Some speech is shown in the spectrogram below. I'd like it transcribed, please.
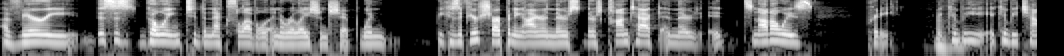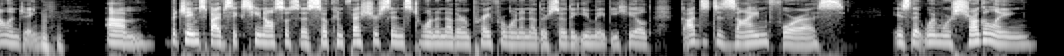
a very this is going to the next level in a relationship when because if you're sharpening iron there's there's contact and there's it's not always pretty it can be it can be challenging um, but James five sixteen also says, "So confess your sins to one another and pray for one another, so that you may be healed." God's design for us is that when we're struggling,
